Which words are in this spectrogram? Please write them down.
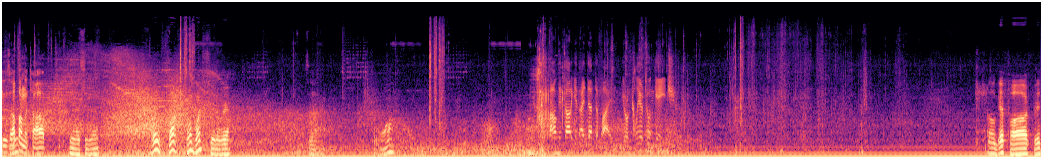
He was up on the top. Yeah, I see that. Oh fuck! A whole bunch of shit over here. It's a, it's a wall. Bounty target identified. You're clear to engage. Oh, get fucked, bitch.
